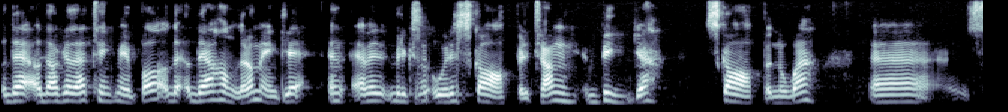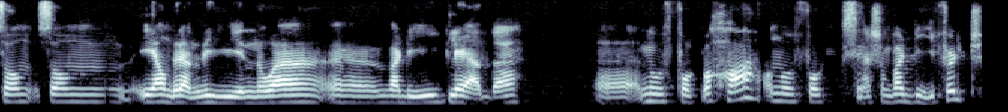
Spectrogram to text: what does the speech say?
det, det er akkurat det jeg har tenkt mye på. Det, det handler om egentlig en, Jeg vil bruke sånn ordet skapertrang. Bygge. Skape noe. Eh, som, som i andre enden vil gi noe eh, verdi, glede. Eh, noe folk vil ha, og noe folk ser som verdifullt.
